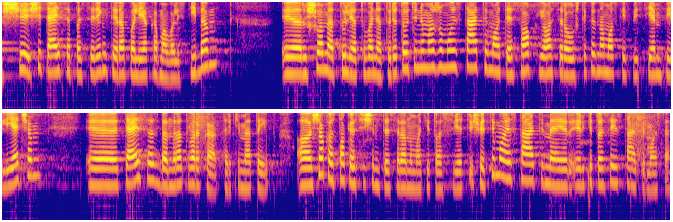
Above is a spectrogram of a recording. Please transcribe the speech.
ši, ši teisė pasirinkti yra paliekama valstybėm. Ir šiuo metu Lietuva neturi tautinių mažumų įstatymo, tiesiog jos yra užtikrinamos kaip visiems piliečiam e, teisės bendra tvarka, tarkime taip. Šiokios tokios išimtis yra numatytos švietimo įstatymė ir, ir kitose įstatymuose.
